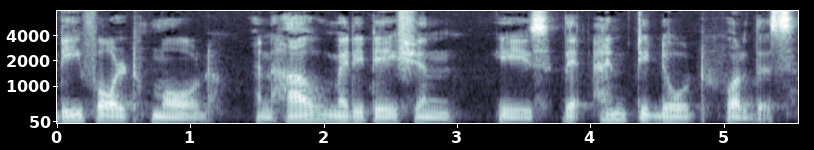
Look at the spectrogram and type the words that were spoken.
default mode and how meditation is the antidote for this.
